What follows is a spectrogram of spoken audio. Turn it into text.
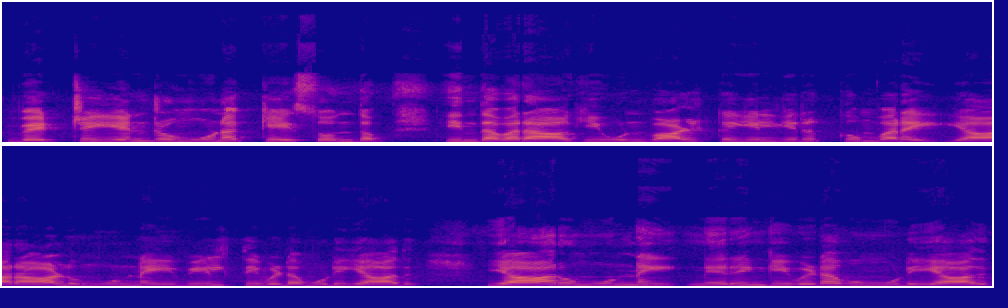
வெற்றி என்றும் உனக்கே சொந்தம். இந்த வராகி உன் வாழ்க்கையில் இருக்கும் வரை யாராலும் உன்னை வீழ்த்திவிட முடியாது. யாரும் உன்னை நெருங்கிவிடவும் முடியாது.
